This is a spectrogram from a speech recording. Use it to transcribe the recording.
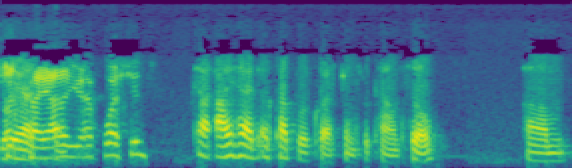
Judge Kayatta, you have questions? I had a couple of questions for counsel. Um,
